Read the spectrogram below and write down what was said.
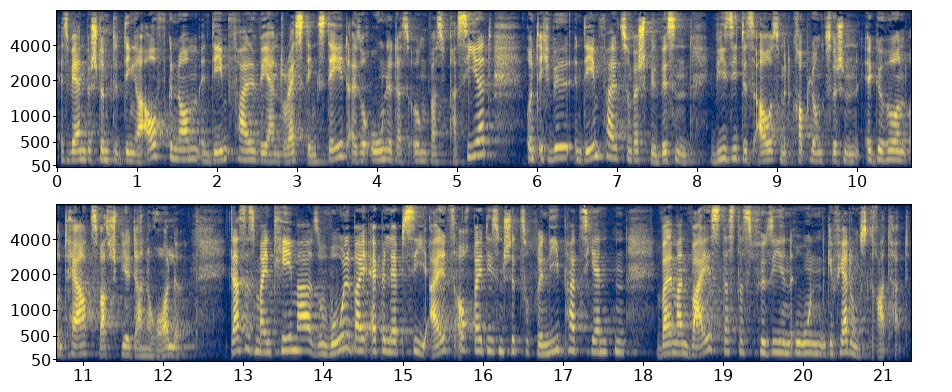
es werden bestimmte Dinge aufgenommen, in dem Fall während Resting State, also ohne dass irgendwas passiert. Und ich will in dem Fall zum Beispiel wissen, wie sieht es aus mit Kopplung zwischen Gehirn und Herz, was spielt da eine Rolle. Das ist mein Thema sowohl bei Epilepsie als auch bei diesen Schizophrenie-Patienten, weil man weiß, dass das für sie einen hohen Gefährdungsgrad hat.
